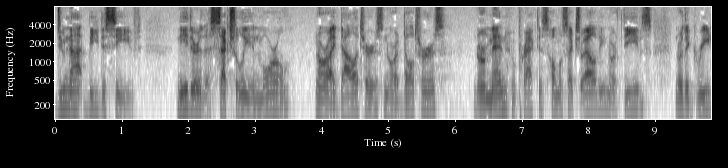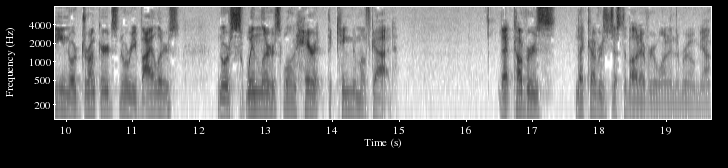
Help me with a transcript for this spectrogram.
Do not be deceived. Neither the sexually immoral, nor idolaters, nor adulterers, nor men who practice homosexuality, nor thieves, nor the greedy, nor drunkards, nor revilers, nor swindlers will inherit the kingdom of God. That covers that covers just about everyone in the room, yeah.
